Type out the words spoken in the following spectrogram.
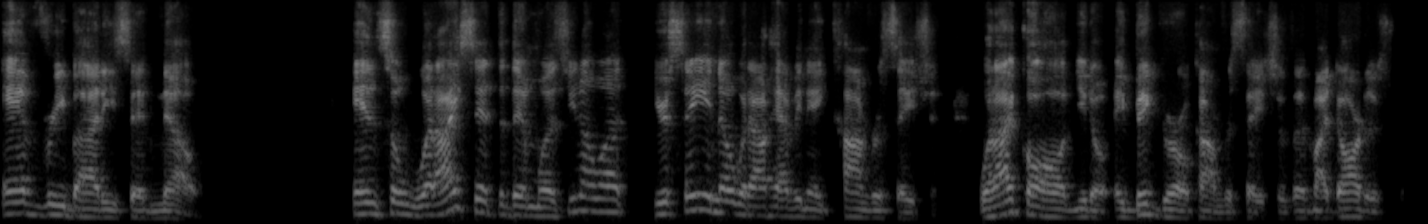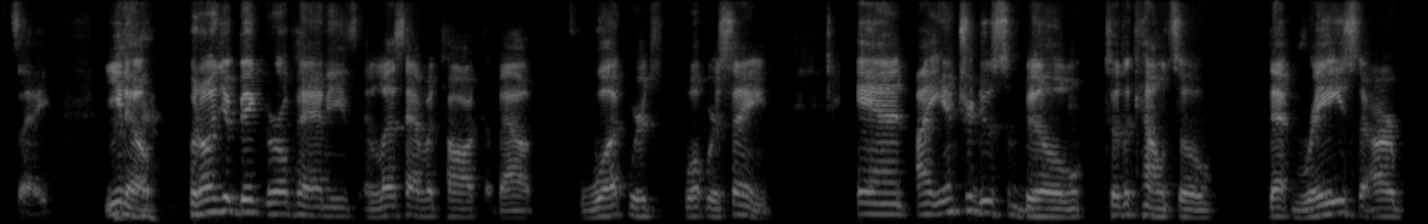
Everybody said no. And so what I said to them was, you know what? You're saying no without having a conversation. What I call, you know, a big girl conversation, as my daughters would say. You know, put on your big girl panties and let's have a talk about what we're what we're saying. And I introduced a bill to the council that raised our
